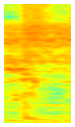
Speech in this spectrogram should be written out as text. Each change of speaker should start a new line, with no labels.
Yeah.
